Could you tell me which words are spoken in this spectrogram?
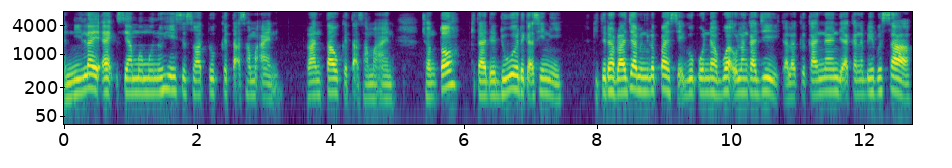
nilai X yang memenuhi sesuatu ketaksamaan. Rantau ketaksamaan. Contoh, kita ada dua dekat sini. Kita dah belajar minggu lepas, cikgu pun dah buat ulang kaji. Kalau ke kanan, dia akan lebih besar.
